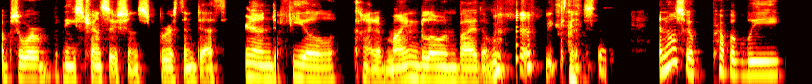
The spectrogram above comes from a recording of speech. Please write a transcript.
absorb these transitions, birth and death, and feel kind of mind blown by them. because, and also probably,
